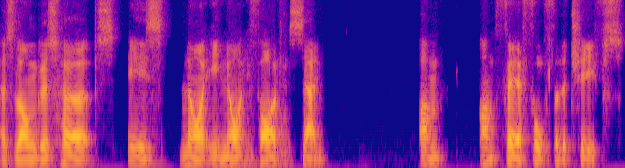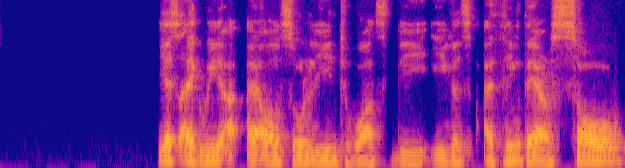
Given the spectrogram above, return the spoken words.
as long as Hurts is 90, 95%, I'm I'm fearful for the Chiefs. Yes, I agree. I also lean towards the Eagles. I think they are so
